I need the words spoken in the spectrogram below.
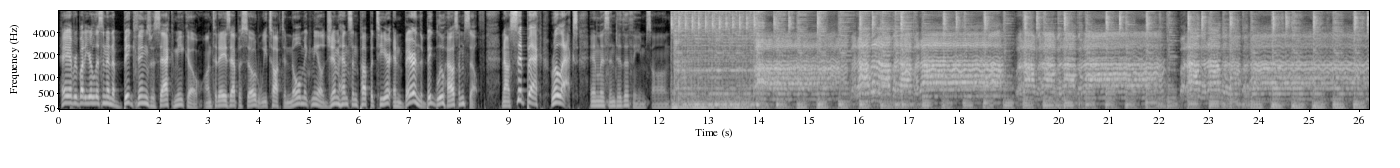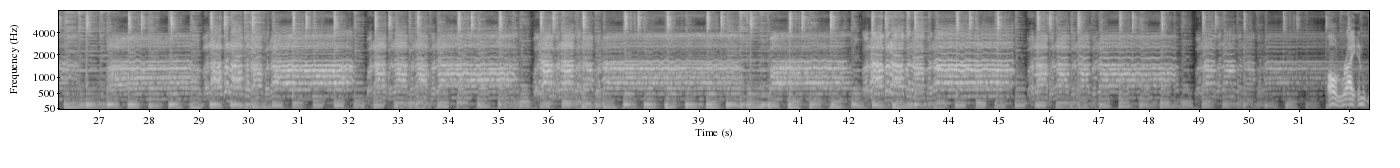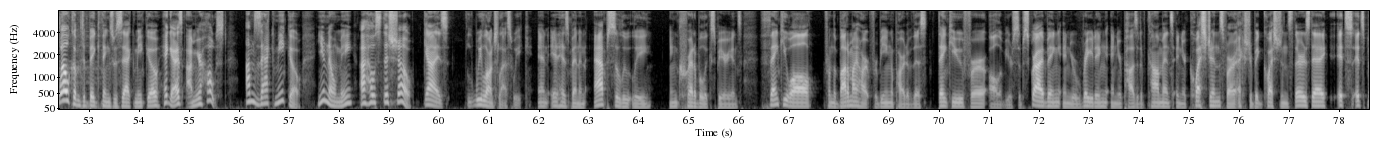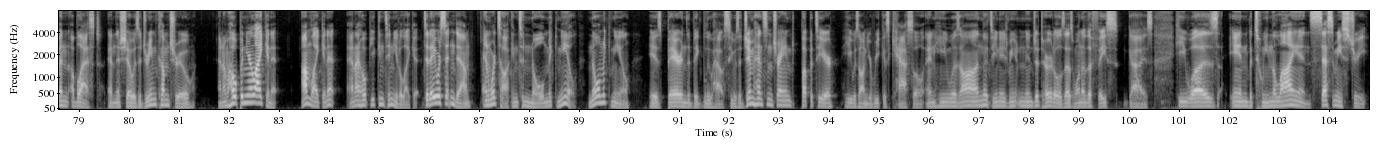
Hey, everybody, you're listening to Big Things with Zach Miko. On today's episode, we talk to Noel MacNeal, Jim Henson puppeteer, and Bear in the Big Blue House himself. Now sit back, relax, and listen to the theme song. All right, and welcome to Big Things with Zach Miko. Hey guys, I'm your host. I'm Zach Miko. You know me, I host this show. Guys, we launched last week, and it has been an absolutely incredible experience. Thank you all from the bottom of my heart for being a part of this. Thank you for all of your subscribing and your rating and your positive comments and your questions for our extra big questions Thursday. It's it's been a blast and this show is a dream come true and I'm hoping you're liking it. I'm liking it, and I hope you continue to like it. Today we're sitting down and we're talking to Noel MacNeal. Noel MacNeal is Bear in the Big Blue House. He was a Jim Henson trained puppeteer. He was on Eureka's Castle, and he was on the Teenage Mutant Ninja Turtles as one of the face guys. He was in Between the Lions, Sesame Street,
